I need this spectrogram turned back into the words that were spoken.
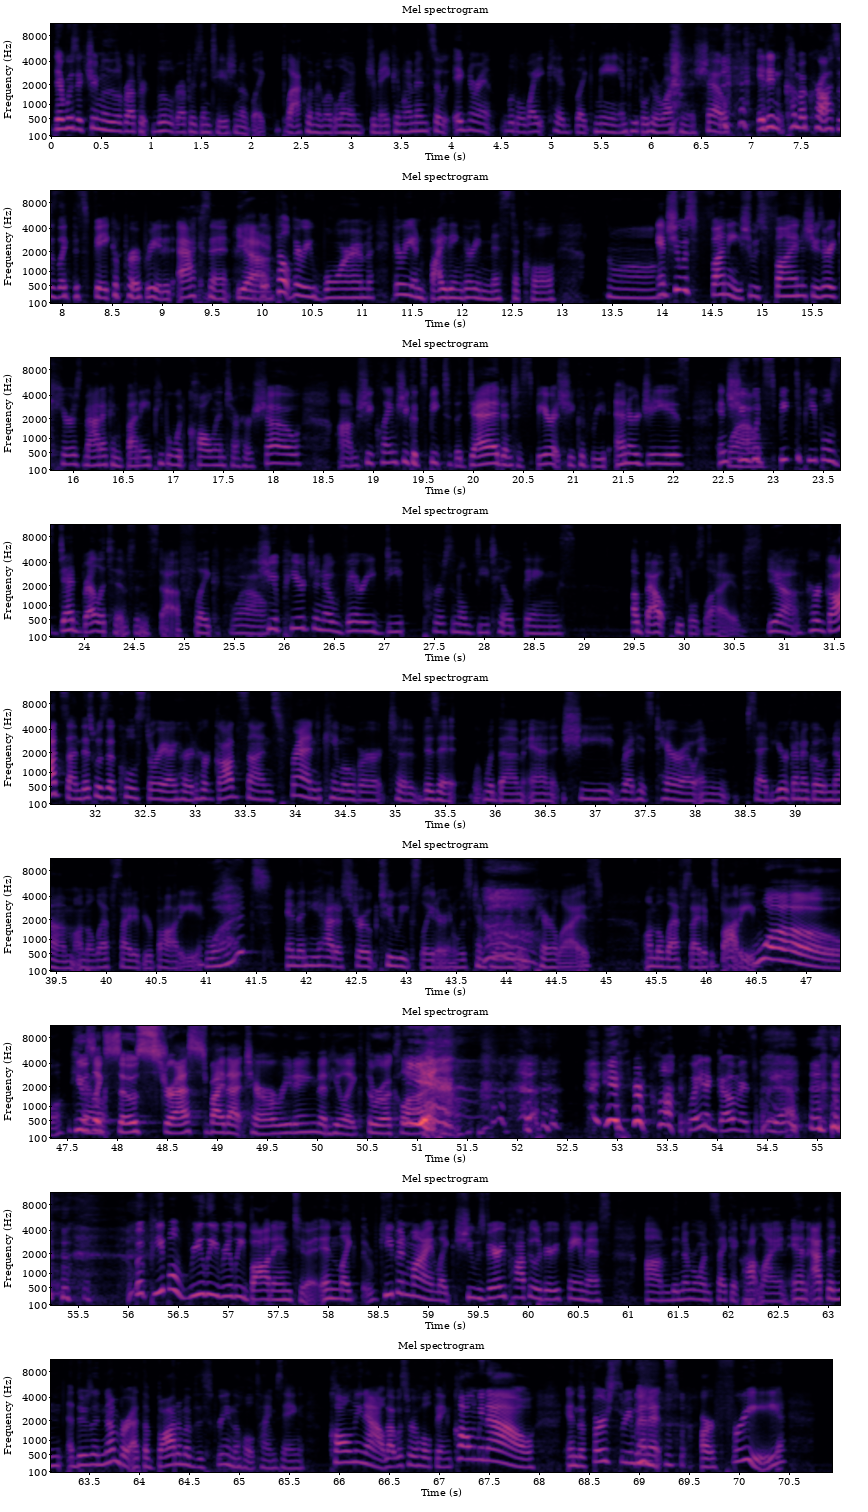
there was extremely little, rep- little representation of like black women let alone jamaican women. So ignorant little white kids like me and people who are watching the show it didn't come across as like this fake appropriated accent. Yeah. it felt very warm very inviting very mystical Aw. and she was funny. She was fun. She was very charismatic and funny. People would call into her show. Um, she claimed she could speak to the dead and to spirits. She could read energies, and she would speak to people's dead relatives and stuff. Like, Wow. she appeared to know very deep, personal, detailed things about people's lives. Yeah. Her godson, this was a cool story I heard. Her godson's friend came over to visit w- with them, and she read his tarot and said, You're going to go numb on the left side of your body What? and then he had a stroke two weeks later and was temporarily paralyzed on the left side of his body. Whoa. He was like so stressed by that tarot reading that he like threw a clock. he threw a clock. Way to go, Miss Cleo. but people really, really bought into it, and like keep in mind, like she was very popular, very famous, um, the number one psychic hotline, and at the there's a number at the bottom of the screen the whole time saying "Call me now." That was her whole thing. Call me now. And the first three minutes are free,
